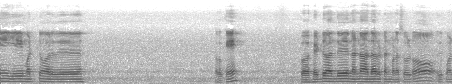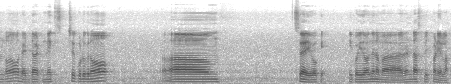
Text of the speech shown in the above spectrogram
ஏன் ஏ மட்டும் வருது? ஓகே இப்போ ஹெட் வந்து நன்னா தான் ரிட்டர்ன் பண்ண சொல்கிறோம் இது பண்ணுறோம் ஹெட் டாட் நெக்ஸ்ட்டு கொடுக்குறோம். சரி ஓகே இப்போ இதை வந்து நம்ம ரெண்டாக ஸ்ப்ளிட் பண்ணிடலாம்.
